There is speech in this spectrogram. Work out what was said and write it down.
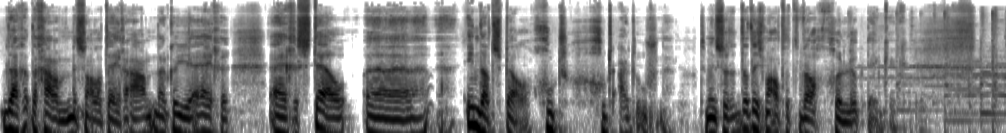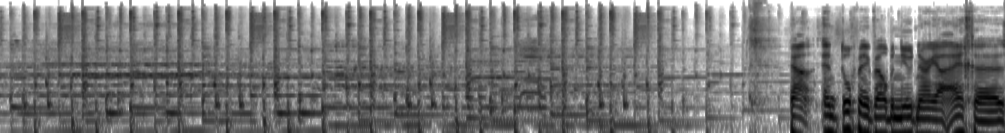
daar, daar gaan we met z'n allen tegenaan. Dan kun je je eigen, eigen stijl uh, in dat spel goed, goed uitoefenen. Tenminste, dat is me altijd wel gelukt, denk ik. Ja, en toch ben ik wel benieuwd naar jouw eigen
